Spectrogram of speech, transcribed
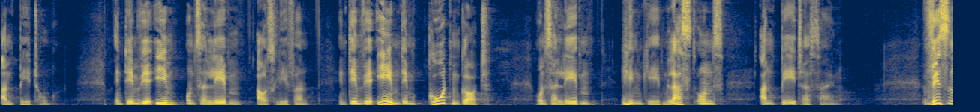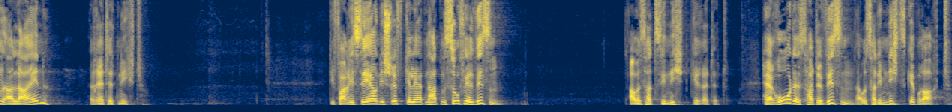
Anbetung, indem wir ihm unser Leben ausliefern indem wir ihm, dem guten Gott, unser Leben hingeben. Lasst uns Anbeter sein. Wissen allein rettet nicht. Die Pharisäer und die Schriftgelehrten hatten so viel Wissen, aber es hat sie nicht gerettet. Herodes hatte Wissen, aber es hat ihm nichts gebracht.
